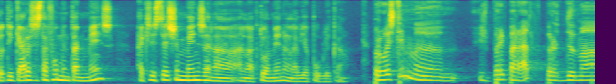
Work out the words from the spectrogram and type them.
tot i que ara s'està fomentant més, existeixen menys en la, en actualment en la via pública. Però estem eh, preparats per demà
